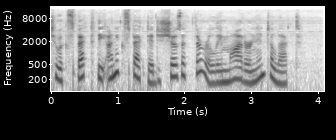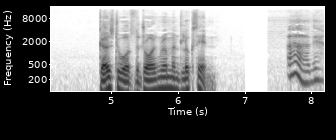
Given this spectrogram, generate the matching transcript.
To expect the unexpected shows a thoroughly modern intellect. Goes towards the drawing room and looks in. Ugh!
